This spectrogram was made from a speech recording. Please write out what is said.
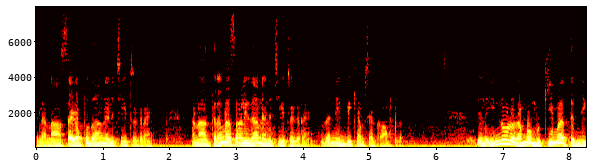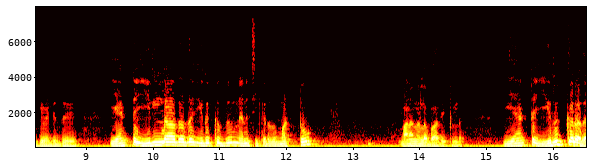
இல்லை நான் சிகப்பு தான் நினச்சிக்கிட்டு இருக்கிறேன். நான் திறமைசாலி தான் நினச்சிக்கிட்டு இருக்கிறேன். Then it becomes a complex இதில் இன்னொன்று ரொம்ப முக்கியமாக தெரிஞ்சிக்க வேண்டியது என்கிட்ட இல்லாததை இருக்குதுன்னு நினச்சிக்கிறது மட்டும் மனநல பாதிப்பு இல்லை. என்கிட்ட இருக்கிறத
